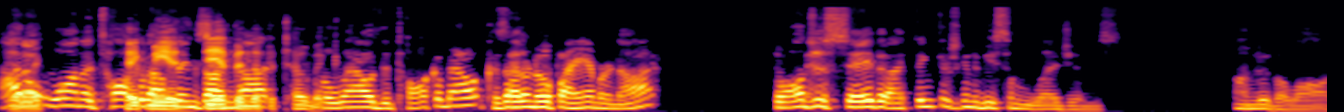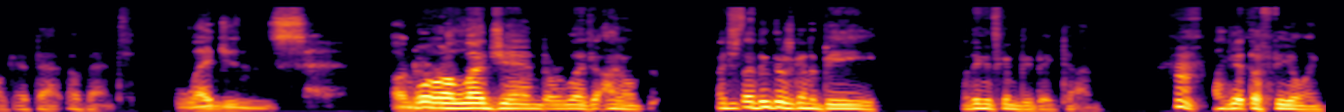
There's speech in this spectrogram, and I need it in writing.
I And I don't want to talk about things I'm in the not Potomac. allowed to talk about because I don't know if I am or not. So I'll just say that I think there's going to be some legends under the log at that event, Legends. Under or a legend, or legend. I don't. I just I think there's going to be. I think it's going to be big time. Hmm. I get the feeling.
